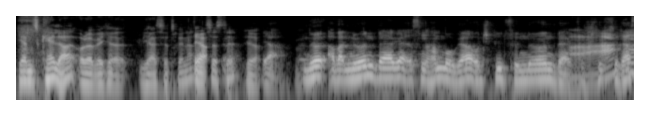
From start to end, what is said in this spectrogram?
Jens Keller, oder welcher, wie heißt der Trainer? Ja. Ist das der? Ja. Ja, Nür aber Nürnberger ist ein Hamburger und spielt für Nürnberg. Verstehst du das?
